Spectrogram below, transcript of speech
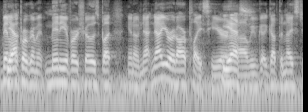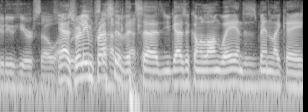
been yeah. on the program at many of our shows, but you know, now, now you're at our place here. Yes. Uh, we've got, got, the nice studio here, so uh, yeah, it's really impressive. It's uh, you guys have come a long way, and this has been like a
